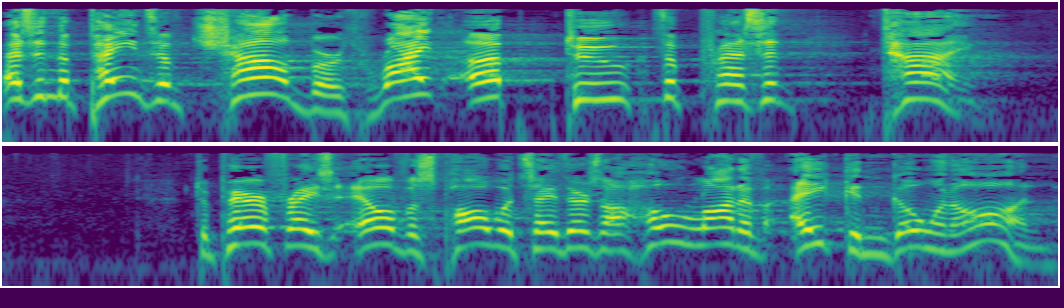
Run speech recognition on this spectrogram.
as in the pains of childbirth, right up to the present time. To paraphrase Elvis, Paul would say there's a whole lot of aching going on.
